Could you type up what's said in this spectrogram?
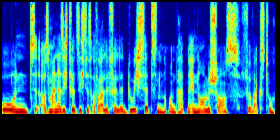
Und aus meiner Sicht wird sich das auf alle Fälle durchsetzen und hat eine enorme Chance für Wachstum.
